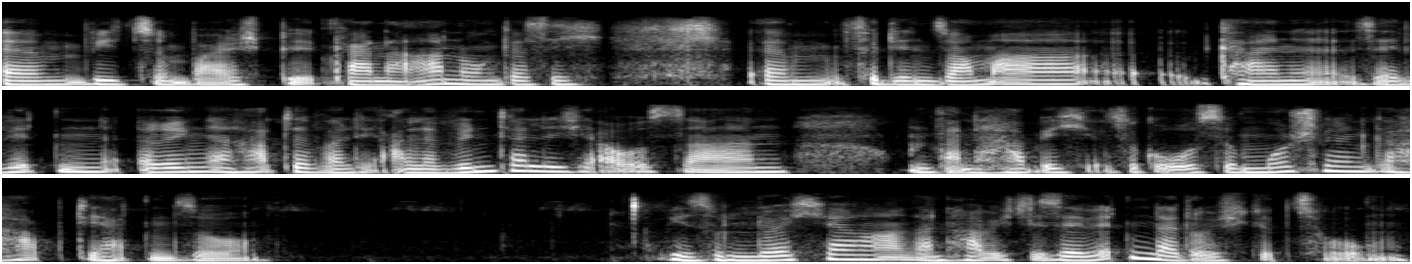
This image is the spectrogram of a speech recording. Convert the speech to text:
ähm, wie zum Beispiel, keine Ahnung, dass ich ähm, für den Sommer keine Serviettenringe hatte, weil die alle winterlich aussahen. Und dann habe ich so große Muscheln gehabt, die hatten so wie so Löcher und dann habe ich die Servietten da durchgezogen.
